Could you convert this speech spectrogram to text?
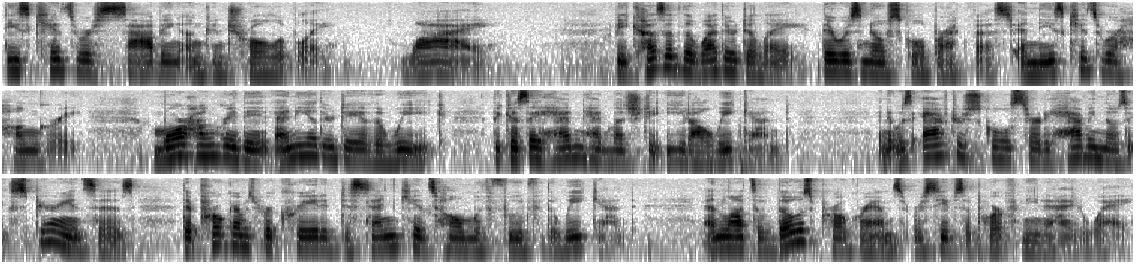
These kids were sobbing uncontrollably. Why? Because of the weather delay, there was no school breakfast, and these kids were hungry more hungry than any other day of the week because they hadn't had much to eat all weekend. And it was after school started having those experiences that programs were created to send kids home with food for the weekend. And lots of those programs received support from the United Way.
